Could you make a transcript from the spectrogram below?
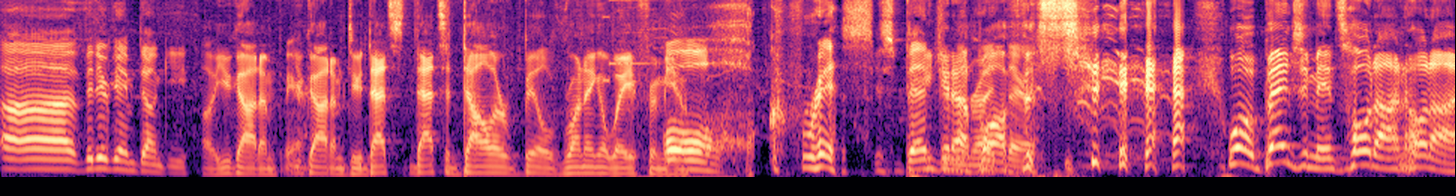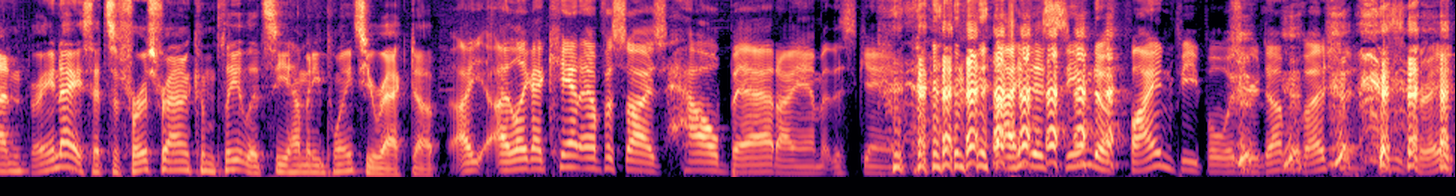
Uh, videogamedunkey. Oh, you got him. You got him, dude. That's that's a dollar bill running away from you. Oh, Chris. It Benjamin up right off there. this. Whoa, Benjamins. Hold on, hold on. Very nice. That's the first round complete. Let's see how many points you racked up. I, I like I can't emphasize how bad I am at this game. I just seem to find people with your dumb questions. This is great.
